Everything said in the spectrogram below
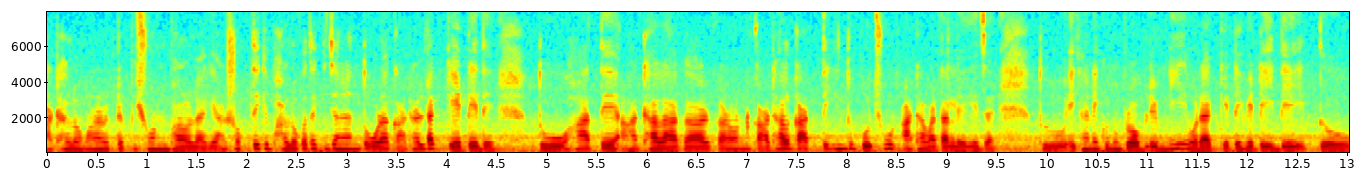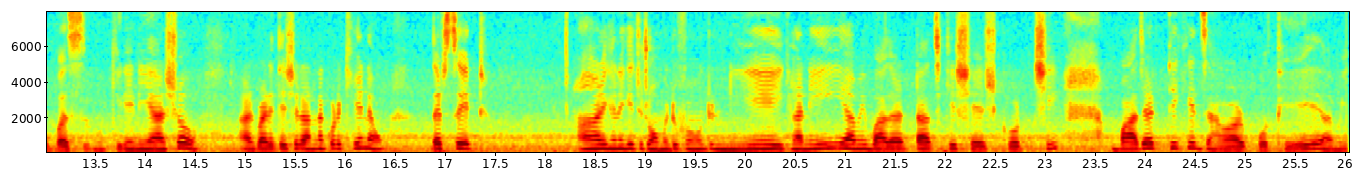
কাঁঠাল আমার একটা ভীষণ ভালো লাগে। আর সব থেকে ভালো কথা কি জানেন তো, ওরা কাঁঠালটা কেটে দেয়। তো হাতে আঠা লাগার কারণ কাঁঠাল কাটতে কিন্তু প্রচুর আঠা বাটা লেগে যায়। তো এখানে কোনো প্রবলেম নেই, ওরা কেটে ফেটেই দেয়। তো বাস কিনে নিয়ে আসো, আর বাড়িতে এসে রান্না করে খেয়ে নাও। দ্যাটস ইট আর এখানে কিছু টমেটো ফমেটো নিয়ে এখানেই আমি বাজারটা আজকে শেষ করছি। বাজার থেকে যাওয়ার পথে আমি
